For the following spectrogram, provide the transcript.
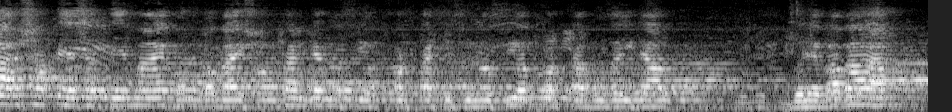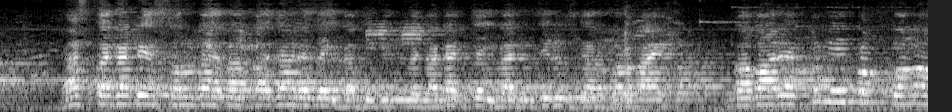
কিছু সাথে সাথে মা এবং বাবাই সন্তানকে নসিহত কর্তা, কিছু নসিহত কর্তা বুঝাই দাও। বলে, বাবা, রাস্তাঘাটে চলবাই বা বাজারে যাইবা বিভিন্ন জায়গায় যাইবা রুজি রোজগার করবাই বাবারে, তুমি কখনো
